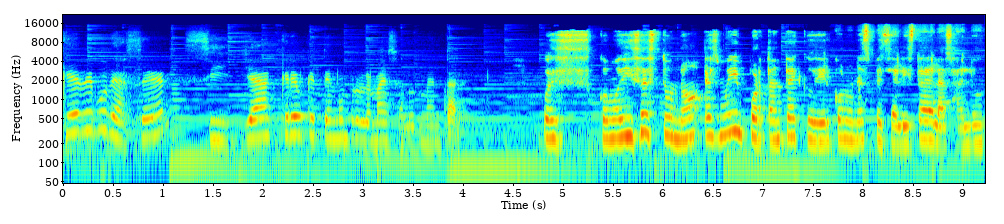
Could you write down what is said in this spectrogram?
¿qué debo de hacer si ya creo que tengo un problema de salud mental? Pues como dices tú, ¿no? Es muy importante acudir con un especialista de la salud,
